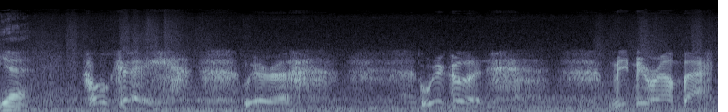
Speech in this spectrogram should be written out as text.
Yeah. Okay, we're, uh, we're good. Meet me around back.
